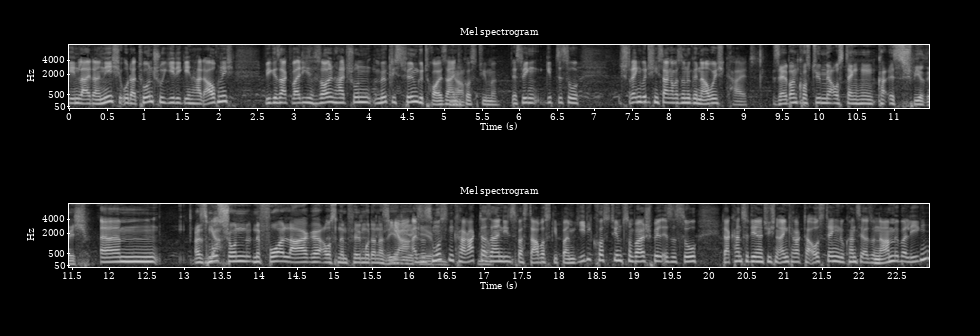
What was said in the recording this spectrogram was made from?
gehen leider nicht oder Turnschuh-Jedi gehen halt auch nicht. Wie gesagt, weil die sollen halt schon möglichst filmgetreu sein, Ja. die Kostüme. Deswegen gibt es so, streng würde ich nicht sagen, aber so eine Genauigkeit. Selber ein Kostüm mir ausdenken ist schwierig. Ähm, Also es Ja. muss schon eine Vorlage aus einem Film oder einer Serie Ja, also es geben. muss ein Charakter Ja. sein, den es bei Star Wars gibt. Beim Jedi-Kostüm zum Beispiel ist es so, da kannst du dir natürlich einen Charakter ausdenken, du kannst dir also Namen überlegen.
